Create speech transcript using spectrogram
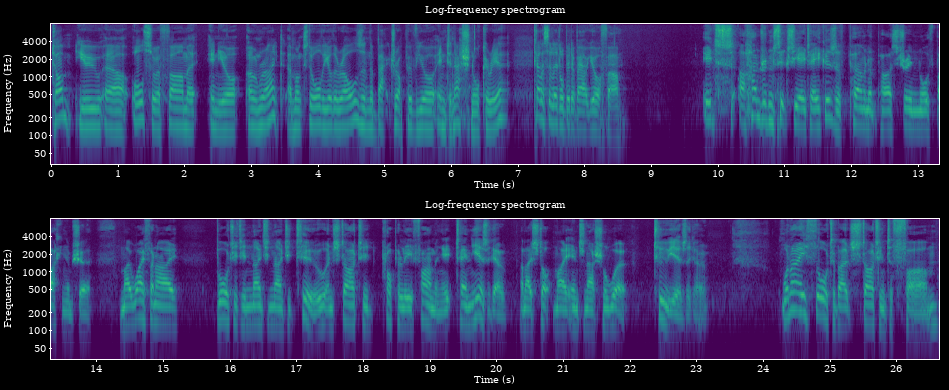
Tom, you are also a farmer in your own right, amongst all the other roles and the backdrop of your international career. Tell us a little bit about your farm. It's 168 acres of permanent pasture in North Buckinghamshire. My wife and I bought it in 1992 and started properly farming it 10 years ago, and I stopped my international work two years ago. When I thought about starting to farm,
